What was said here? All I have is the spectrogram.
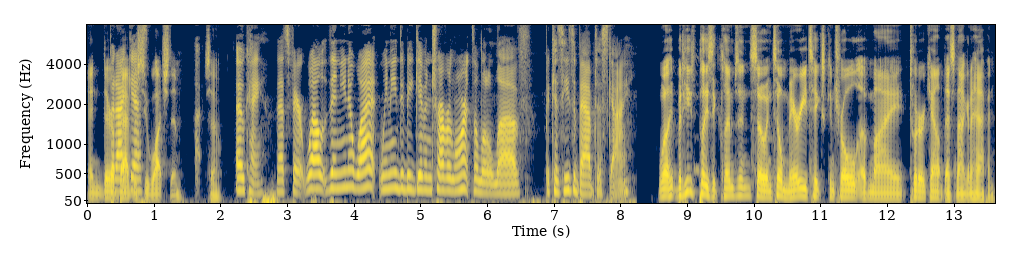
and there are But I Baptists guess- who watch them. So okay, that's fair. Well, then you know what? We need to be giving Trevor Lawrence a little love because he's a Baptist guy. Well, but he plays at Clemson, so until Mary takes control of my Twitter account, that's not going to happen.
